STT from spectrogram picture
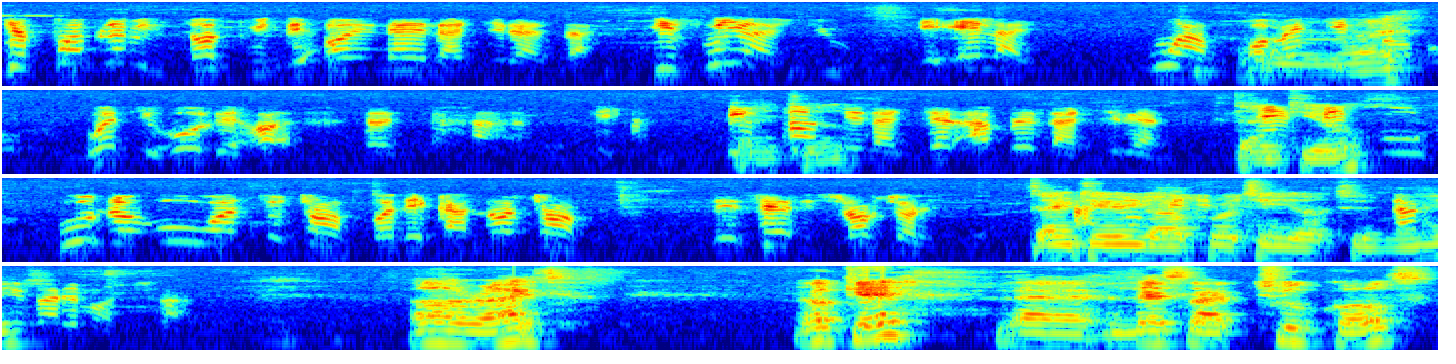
the problem is not with the ordinary Nigerians, sir. It's me and you, the allies, who are fomenting Alright. trouble when you hold the, uh, the it's Thank not you. the Nigerian, average Nigerians. Thank it's you. people who don't, who want to chop, but they cannot chop. They say restructuring. Thank you. You're approaching your two Thank you minutes. very much, sir. All right. Okay. Uh, let's have two calls.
